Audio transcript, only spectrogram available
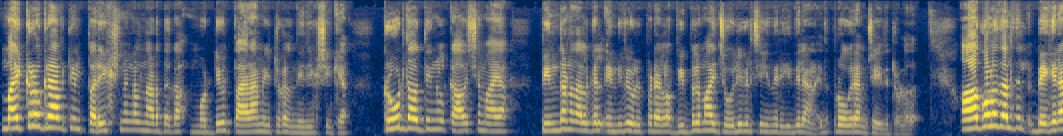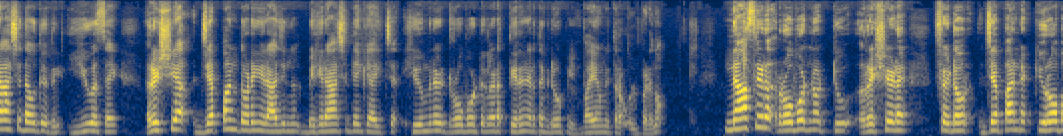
മൈക്രോഗ്രാവിറ്റിയിൽ പരീക്ഷണങ്ങൾ നടത്തുക മൊഡ്യൂൾ പാരാമീറ്ററുകൾ നിരീക്ഷിക്കുക ക്രൂഡ് ദൗത്യങ്ങൾക്ക് ആവശ്യമായ പിന്തുണ നൽകൽ എന്നിവ ഉൾപ്പെടെയുള്ള വിപുലമായ ജോലികൾ ചെയ്യുന്ന രീതിയിലാണ് ഇത് പ്രോഗ്രാം ചെയ്തിട്ടുള്ളത്. ആഗോളതലത്തിൽ ബഹിരാകാശ ദൗത്യത്തിൽ U S A Russia Japan തുടങ്ങിയ രാജ്യങ്ങൾ ബഹിരാകാശത്തേക്ക് അയച്ച ഹ്യൂമനോയിഡ് റോബോട്ടുകളുടെ തിരഞ്ഞെടുത്ത ഗ്രൂപ്പിൽ ബയോമിത്ര ഉൾപ്പെടുന്നു. നാസയുടെ റോബോട്ട് നോട്ട് ടു റഷ്യയുടെ ഫെഡോർ ജപ്പാന്റെ ക്യൂറോബ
